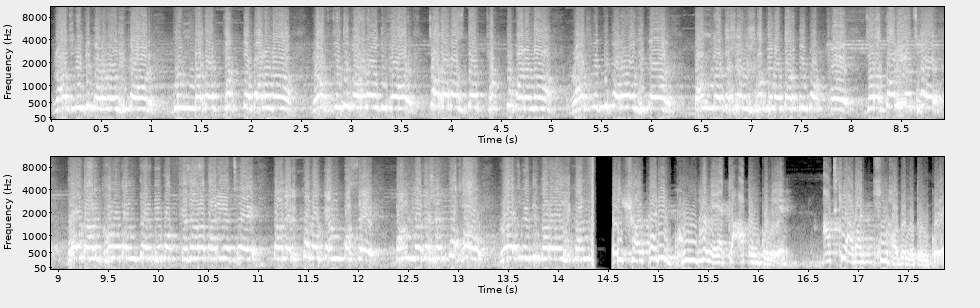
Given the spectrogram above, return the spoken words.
রাজনীতি করার অধিকার গুন্ডাদের থাকতে পারে না, রাজনীতি করার অধিকার চাঁদাবাজদের থাকতে পারে না, রাজনীতি করার অধিকার বাংলাদেশের স্বাধীনতার বিপক্ষে যারা দাঁড়িয়েছে, ভোটার গণতন্ত্রের বিপক্ষে যারা দাঁড়িয়েছে, তাদের কোনো ক্যাম্পাসে বাংলাদেশের কোথাও রাজনীতি করার অধিকার এই সরকারের ঘুম ভাঙে একটা আতঙ্ক নিয়ে। আজকে আবার কি হবে নতুন করে?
